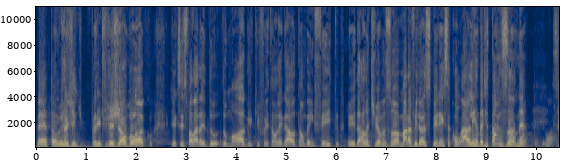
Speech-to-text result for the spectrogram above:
É, Pra talvez. gente, pra gente fechar o bloco, já que vocês falaram aí do, do Mogli, que foi tão legal, tão bem feito, eu e Darlan tivemos uma maravilhosa experiência com a lenda de Tarzan, né? Nossa,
